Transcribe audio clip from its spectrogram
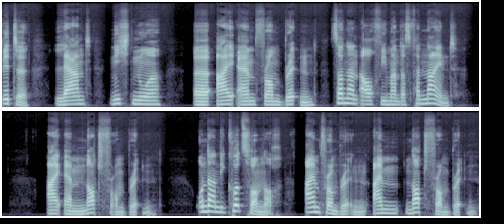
bitte lernt nicht nur äh, I am from Britain, sondern auch, wie man das verneint. I am not from Britain. Und dann die Kurzform noch. I'm from Britain, I'm not from Britain.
